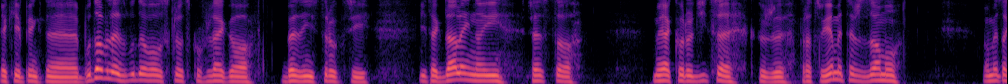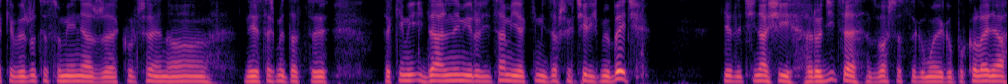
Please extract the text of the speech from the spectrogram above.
jakie piękne budowle zbudował z klocków Lego, bez instrukcji i tak dalej. No i często my jako rodzice, którzy pracujemy też z domu, mamy takie wyrzuty sumienia, że kurczę, no nie jesteśmy tacy, takimi idealnymi rodzicami, jakimi zawsze chcieliśmy być. Kiedy ci nasi rodzice, zwłaszcza z tego mojego pokolenia,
